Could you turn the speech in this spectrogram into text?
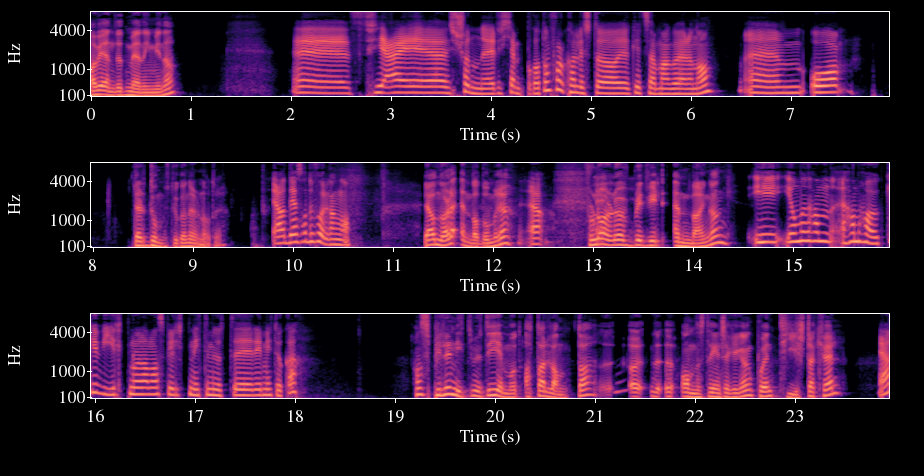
Har vi endret mening, Mina? Eh, jeg skjønner kjempegodt om folk har lyst til å kvitte seg med Aguero nå. Um, og Det er det dummeste du kan gjøre nå, tror jeg. ja, det sa du forrige gang òg. Ja, nå er det enda dummere. Ja. For nå har han jo blitt vilt enda en gang. I- Jo, men han, han har jo ikke hvilt når han har spilt 90 minutter i midtuka. Han spiller 90 minutter hjemme mot Atalanta, øh, øh, anstrenger seg ikke engang, på en tirsdag kveld. Ja,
